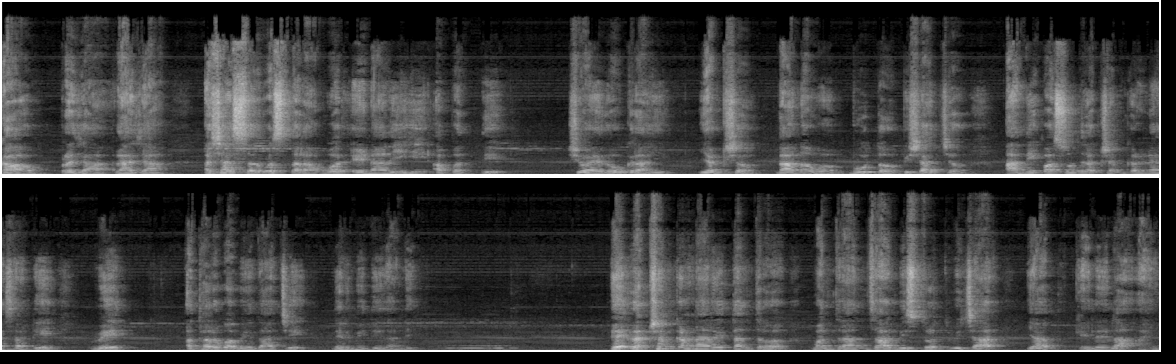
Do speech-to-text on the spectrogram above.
गाव प्रजा राजा अशा सर्व स्तरावर येणारी ही आपत्ती शिवाय रोगराई यक्ष दानव भूत पिशाच आदीपासून रक्षण करण्यासाठी वेद अथर्व वेदाची निर्मिती झाली. हे रक्षण करणारे तंत्र मंत्रांचा विस्तृत विचार यात केलेला आहे.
